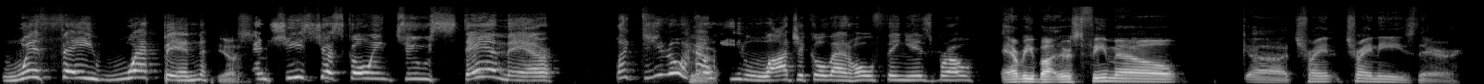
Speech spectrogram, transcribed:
with a weapon, Yes. and she's just going to stand there. Like, do you know how illogical that whole thing is, bro? Everybody there's female uh train trainees there.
